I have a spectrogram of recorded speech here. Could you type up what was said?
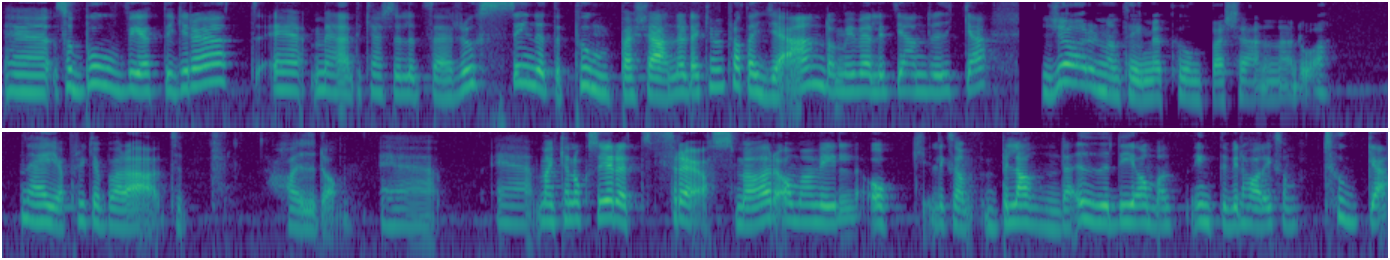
Eh, så bovetegröt eh, med kanske lite så russin, lite pumpakärnor. Där kan vi prata järn, de är väldigt järnrika. Gör du någonting med pumpakärnorna då? Nej, jag brukar bara typ ha i dem. Eh, man kan också göra ett frösmör om man vill och liksom blanda i det om man inte vill ha liksom tugga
